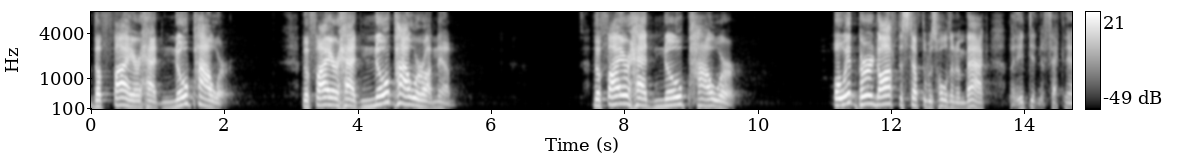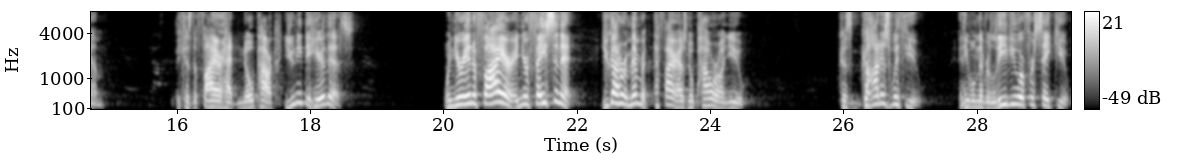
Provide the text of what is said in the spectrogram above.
the fire had no power. The fire had no power on them. The fire had no power. Oh, it burned off the stuff that was holding them back, but it didn't affect them because the fire had no power. You need to hear this. When you're in a fire and you're facing it, you got to remember that fire has no power on you because God is with you and He will never leave you or forsake you.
